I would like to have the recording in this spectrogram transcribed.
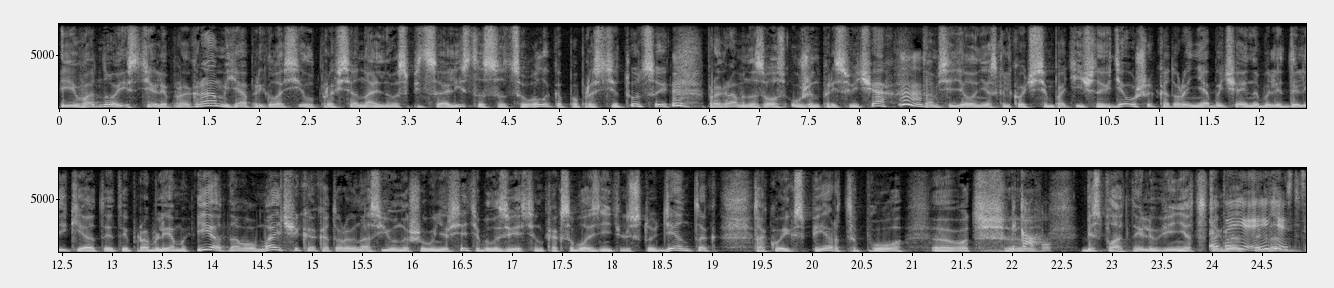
И в одной из телепрограмм я пригласил профессионального специалиста, социолога по проституции. Программа называлась «Ужин при свечах». Там сидело несколько очень симпатичных девушек, которые необычайно были далеки от этой проблемы. И одного мальчика, который у нас юноша в университете был известен как соблазнитель студенток, такой эксперт по э, вот, э, Пикапу. бесплатной любви. Нет, Это и- и есть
